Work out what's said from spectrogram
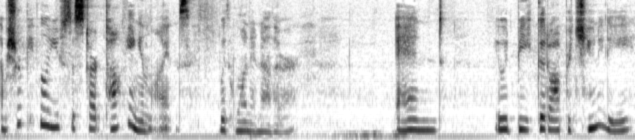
I'm sure people used to start talking in lines with one another. And it would be a good opportunity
